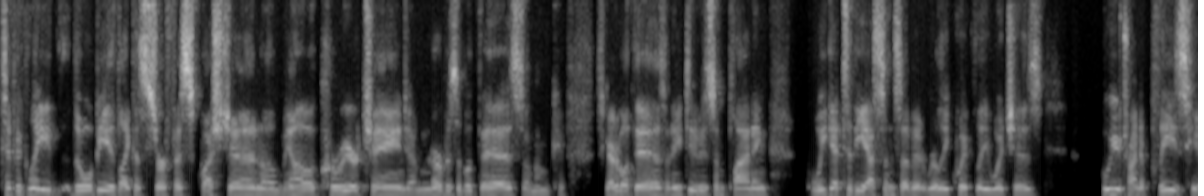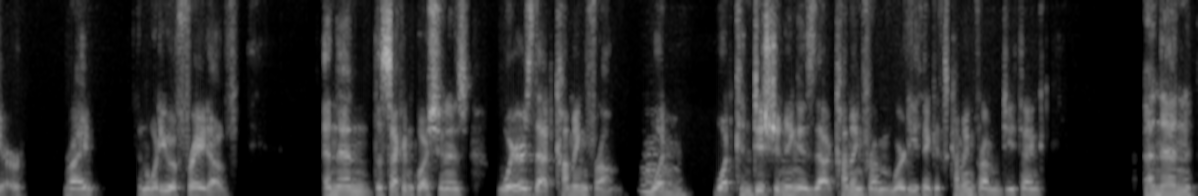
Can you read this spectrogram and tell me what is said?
Typically, there will be like a surface question, of, you know, a career change. I'm nervous about this, and I'm scared about this. I need to do some planning. We get to the essence of it really quickly, which is who you're trying to please here, right? And what are you afraid of? And then the second question is, where is that coming from? Mm. What what conditioning is that coming from? Where do you think it's coming from? Do you think? And then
